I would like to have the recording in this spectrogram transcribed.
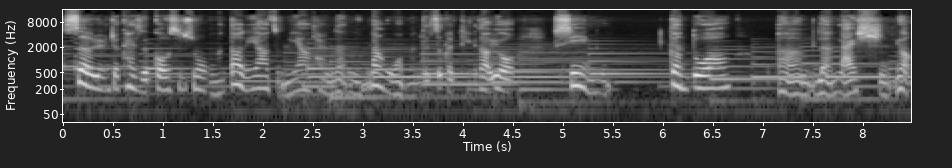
社员就开始构思说，我们到底要怎么样才能让我们的这个铁道又吸引更多嗯人来使用，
